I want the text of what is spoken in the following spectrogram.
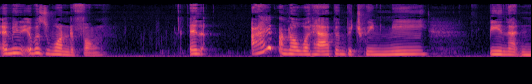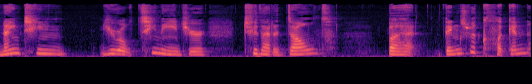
I mean, it was wonderful. And I don't know what happened between me being that 19 year old teenager to that adult, but things were clicking.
